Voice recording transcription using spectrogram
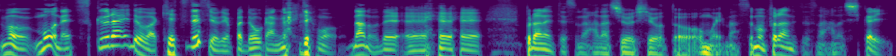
もう、もうね、スクライドはケツですよ。ねやっぱりどう考えても。なので、えープラネテスの話をしようと思います。もうプラネテスの話しっかり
